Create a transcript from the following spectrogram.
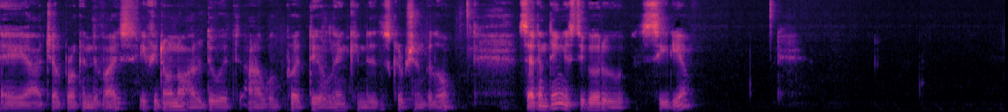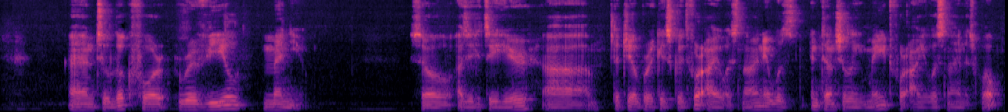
a uh, jailbroken device. If you don't know how to do it, I will put the link in the description below. Second thing is to go to Cydia and to look for reveal menu. So as you can see here, uh, the jailbreak is good for iOS 9. It was intentionally made for iOS 9 as well.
